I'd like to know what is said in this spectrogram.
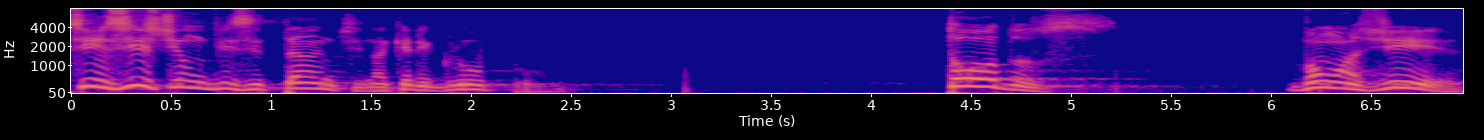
Se existe um visitante naquele grupo, todos vão agir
